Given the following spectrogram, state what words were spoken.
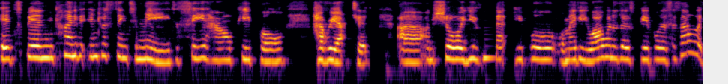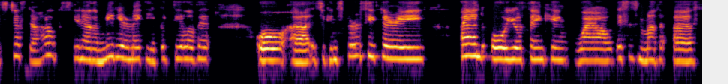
it's been kind of interesting to me to see how people have reacted. Uh, I'm sure you've met people, or maybe you are one of those people that says, "Oh, it's just a hoax." You know, the media are making a big deal of it, or uh, it's a conspiracy theory, and or you're thinking, "Wow, this is Mother Earth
